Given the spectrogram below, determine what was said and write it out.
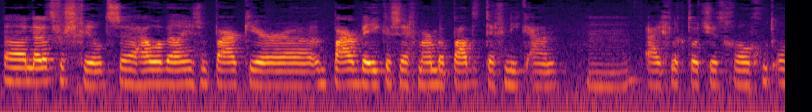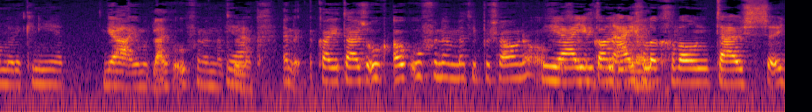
Eh, nou, dat verschilt. Ze houden wel eens een paar keer, eh, een paar weken zeg maar, een bepaalde techniek aan. Mhm. Eigenlijk tot je het gewoon goed onder de knie hebt. Ja, je moet blijven oefenen natuurlijk. En kan je thuis ook, ook oefenen met die personen? Of ja, je kan eigenlijk gewoon thuis eh,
